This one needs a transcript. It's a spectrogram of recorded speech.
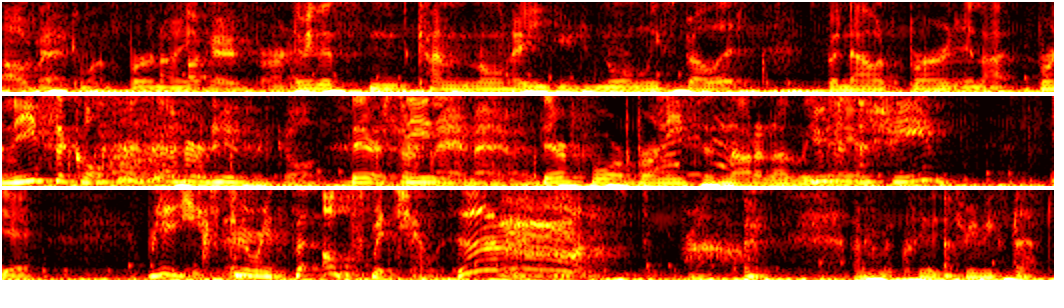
oh, Okay. come on, burn ice. Okay, burn I mean, it's kind of know how you normally spell it, but now it's burn and I- Bernicicle. Bernicicle. There, That's see, name anyway. therefore Bernice is not an ugly You name. just a she? Yeah. We experienced the ultimate challenge, the Monster Prom. I remember clearly three weeks left,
